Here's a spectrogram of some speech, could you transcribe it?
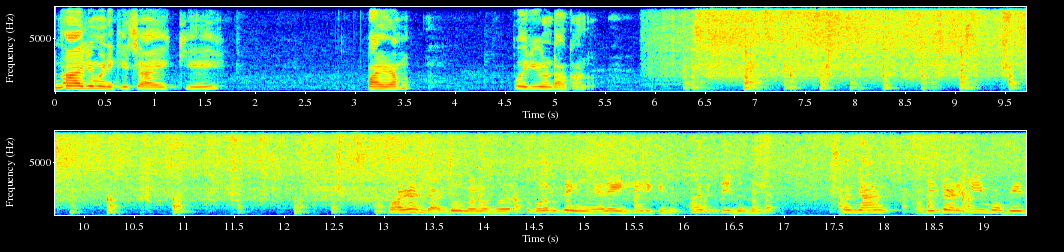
നാല് മണിക്ക് ചായക്ക് പഴം പൊരി പഴം രണ്ടു മൂന്നെണ്ണം വെറുതെ ഇങ്ങനെ ഇരിക്കുന്നു. ആരും തിന്നുന്നില്ല. അപ്പം ഞാൻ അതിന്റെ ഇടയ്ക്ക് ഈ മൊബൈൽ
